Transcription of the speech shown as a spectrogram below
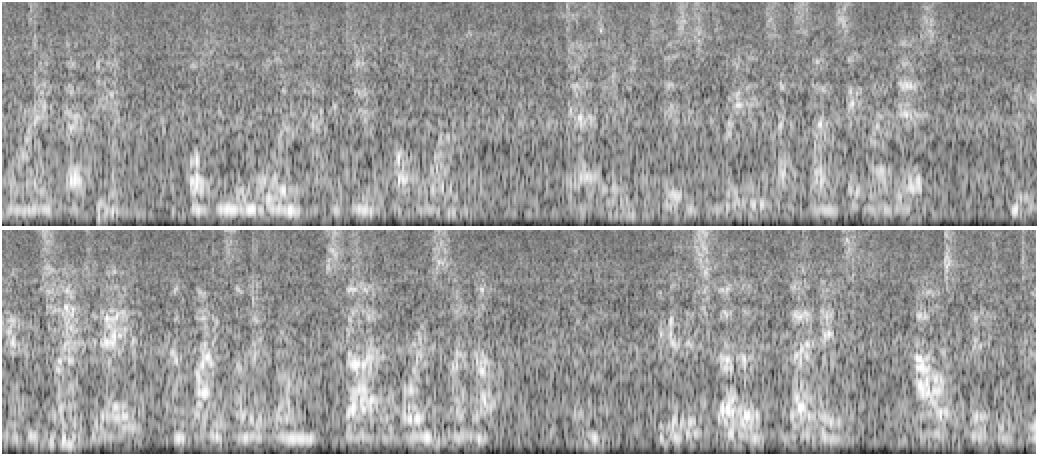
for an API. Obviously, we're more than happy to offer one. Yeah, in addition to this, it's really satisfying sitting at my desk, looking at who signed up today, and finding somebody from Sky or Orange sign up. Because this further validates our potential to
